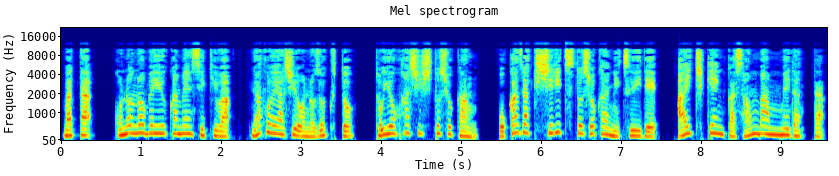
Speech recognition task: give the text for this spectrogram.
また、この延べ床面積は名古屋市を除くと豊橋市図書館、岡崎市立図書館に次いで愛知県下3番目だった。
